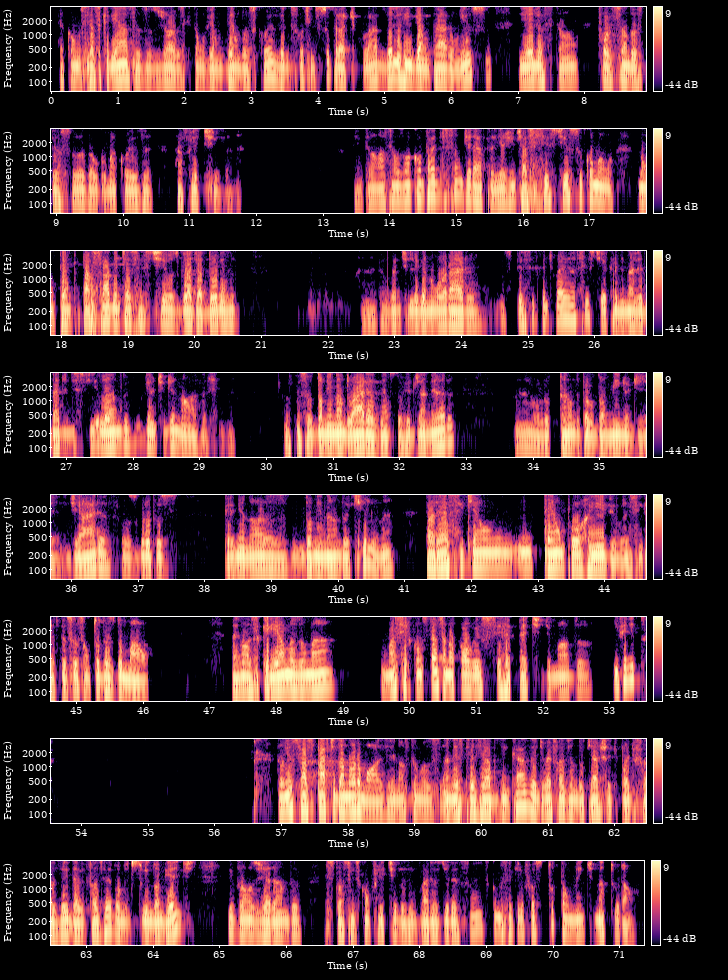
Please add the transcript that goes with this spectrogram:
É como se as crianças, os jovens que estão vendendo as coisas, eles fossem superarticulados, eles inventaram isso e eles estão forçando as pessoas a alguma coisa aflitiva. Né? Então nós temos uma contradição direta e a gente assiste isso como num tempo passado a gente assistia os gladiadores. Então a gente liga num horário específico, a gente vai assistir a criminalidade desfilando diante de nós. Assim, né? as pessoas dominando áreas dentro do Rio de Janeiro, né, ou lutando pelo domínio de, de áreas, os grupos criminosos dominando aquilo, né? Parece que é um, um tempo horrível, assim, que as pessoas são todas do mal. Mas nós criamos uma, uma circunstância na qual isso se repete de modo infinito. Então isso faz parte da normose. Nós estamos anestesiados em casa, a gente vai fazendo o que acha que pode fazer e deve fazer, vamos destruindo o ambiente e vamos gerando situações conflitivas em várias direções, como se aquilo fosse totalmente natural.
